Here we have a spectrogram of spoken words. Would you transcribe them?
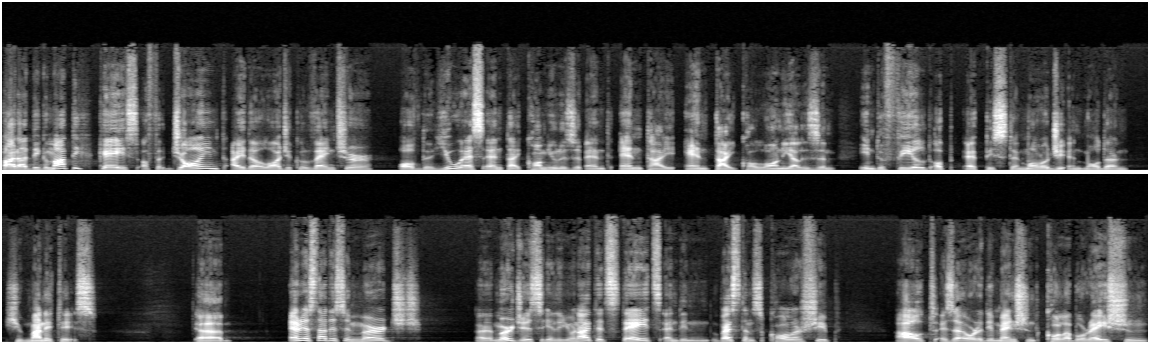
paradigmatic case of a joint ideological venture of the US anti communism and anti anti colonialism in the field of epistemology and modern humanities. Uh, area studies emerge, uh, emerges in the United States and in Western scholarship out, as I already mentioned, collaboration,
